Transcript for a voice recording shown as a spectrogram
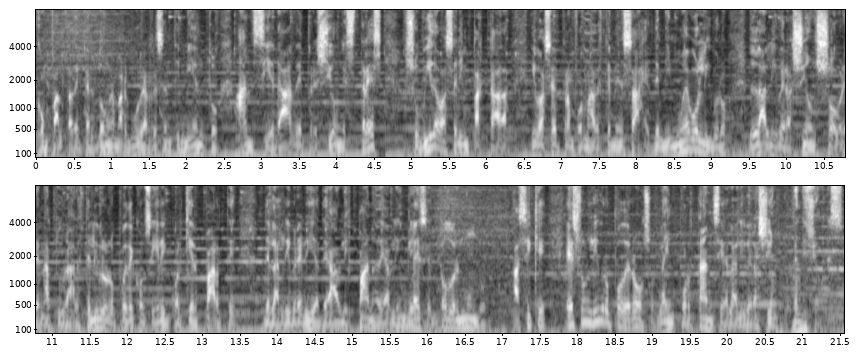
con falta de perdón, amargura, resentimiento, ansiedad, depresión, estrés, su vida va a ser impactada y va a ser transformada. Este mensaje de mi nuevo libro, La Liberación Sobrenatural. Este libro lo puede conseguir en cualquier parte de las librerías de habla hispana, de habla inglesa, en todo el mundo. Así que es un libro poderoso, la importancia de la liberación. Bendiciones.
